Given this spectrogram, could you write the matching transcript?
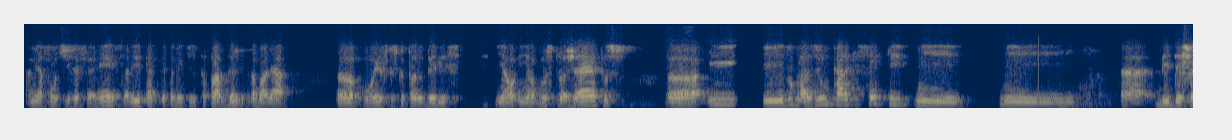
a minha fonte de referência ali, até porque também tive o prazer de trabalhar com eles, com o escritório deles em, em alguns projetos. Uh, e, e do Brasil, um cara que sempre me, me, uh, me deixa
